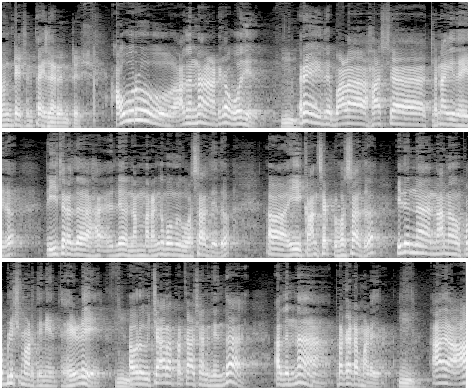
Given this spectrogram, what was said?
ವೆಂಕಟೇಶ್ ಅಂತ ಇದ್ದಾರೆ. ವೆಂಕಟೇಶ್. ಅವರು ಅದನ್ನು ನಾಟಕ ಓದಿದ್ರು. ಅರೆ ಇದು ಭಾಳ ಹಾಸ್ಯ ಚೆನ್ನಾಗಿದೆ ಇದು. ಈ ಥರದ ನಮ್ಮ ರಂಗಭೂಮಿಗೆ ಹೊಸದಿದು ಇದು. ಈ ಕಾನ್ಸೆಪ್ಟ್ ಹೊಸದು. ಇದನ್ನು ನಾನು ಪಬ್ಲಿಷ್ ಮಾಡ್ತೀನಿ ಅಂತ ಹೇಳಿ ಅವರ ವಿಚಾರ ಪ್ರಕಾಶನದಿಂದ ಅದನ್ನು ಪ್ರಕಟ ಮಾಡಿದರು. ಆ ಆ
